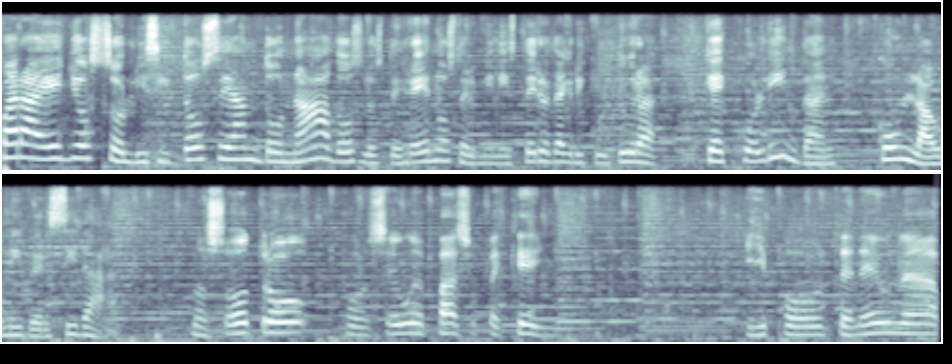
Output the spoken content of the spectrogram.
Para ello solicitó sean donados los terrenos del Ministerio de Agricultura que colindan con la universidad. Nosotros, por ser un espacio pequeño y por tener una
